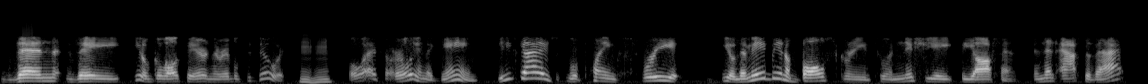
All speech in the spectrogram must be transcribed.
then they, you know, go out there and they're able to do it. hmm Well, that's early in the game. These guys were playing free. You know, there may have been a ball screen to initiate the offense, and then after that,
